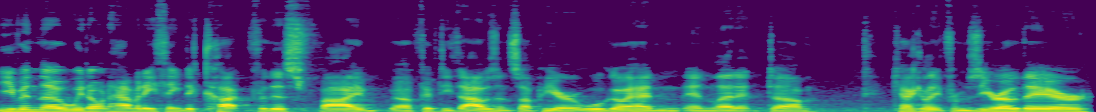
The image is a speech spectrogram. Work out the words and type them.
Even though we don't have anything to cut for this 5 uh, 50 thousandths up here, we'll go ahead and, and let it um, calculate from 0 there.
